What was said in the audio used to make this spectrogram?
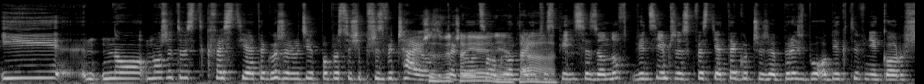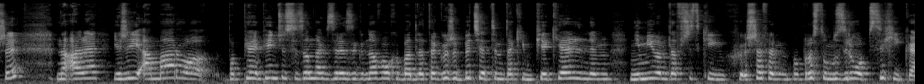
I no, może to jest kwestia tego, że ludzie po prostu się przyzwyczają do tego, co oglądali tak. przez pięć sezonów, więc nie wiem, czy to jest kwestia tego, czy że Bryś był obiektywnie gorszy, no ale jeżeli Amaro po pi pięciu sezonach zrezygnował chyba dlatego, że bycie tym takim piekielnym, niemiłym dla wszystkich szefem po prostu mu zryło psychikę,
